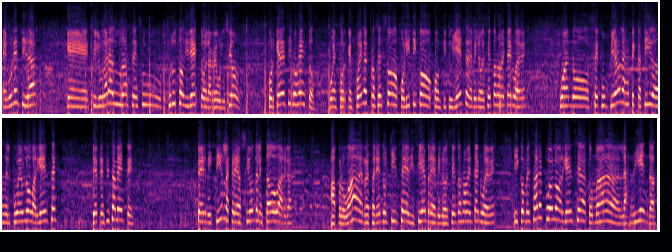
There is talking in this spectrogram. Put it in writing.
en una entidad que sin lugar a dudas es un fruto directo de la revolución. ¿Por qué decimos esto? Pues porque fue en el proceso político constituyente de 1999 cuando se cumplieron las expectativas del pueblo varguense de precisamente permitir la creación del Estado Vargas, aprobada en referendo el 15 de diciembre de 1999, y comenzar el pueblo varguense a tomar las riendas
